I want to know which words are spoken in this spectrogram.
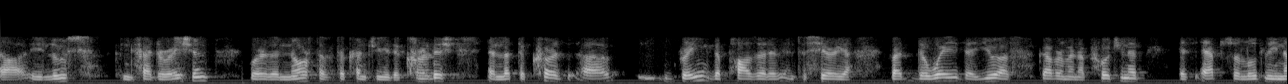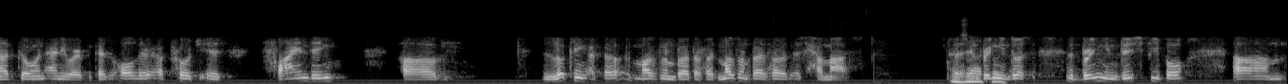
uh, a loose confederation where the north of the country, the Kurdish, and let the Kurds uh, bring the positive into Syria. But the way the U.S. government approaching it is absolutely not going anywhere because all their approach is finding, um, looking at the Muslim Brotherhood. Muslim Brotherhood is Hamas. Exactly. And bringing those, bringing these people, um,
